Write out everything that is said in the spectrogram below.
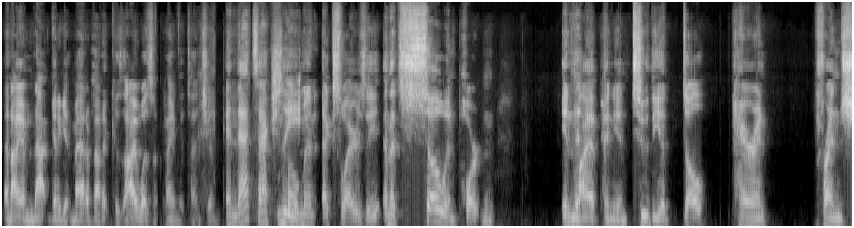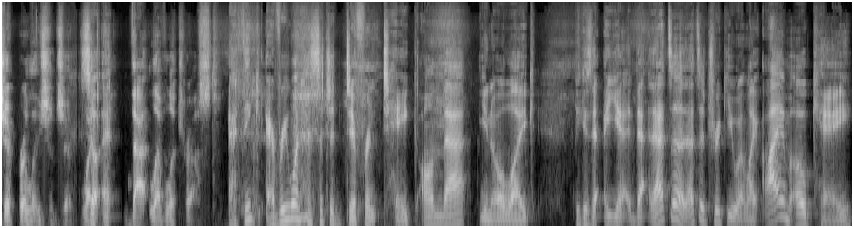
and I am not going to get mad about it because I wasn't paying attention. And that's actually moment X, Y, or Z, and that's so important, in my opinion, to the adult parent friendship relationship like so, uh, that level of trust i think everyone has such a different take on that you know like because uh, yeah that, that's a that's a tricky one like i am okay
